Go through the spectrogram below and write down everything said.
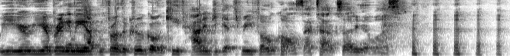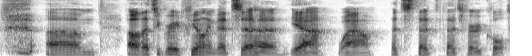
you're, you're bringing me up in front of the crew going, Keith, how did you get three phone calls? That's how exciting it was. um, oh, that's a great feeling. That's, uh, yeah, wow. That's, that's, that's very cool.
